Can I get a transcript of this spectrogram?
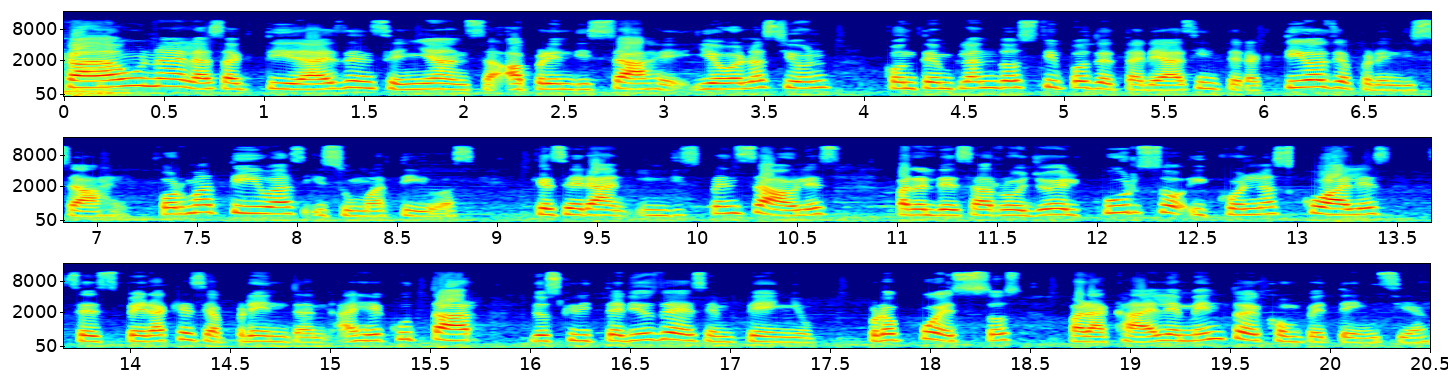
Cada una de las actividades de enseñanza, aprendizaje y evaluación contemplan dos tipos de tareas interactivas de aprendizaje, formativas y sumativas, que serán indispensables para el desarrollo del curso y con las cuales se espera que se aprendan a ejecutar los criterios de desempeño propuestos para cada elemento de competencia.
